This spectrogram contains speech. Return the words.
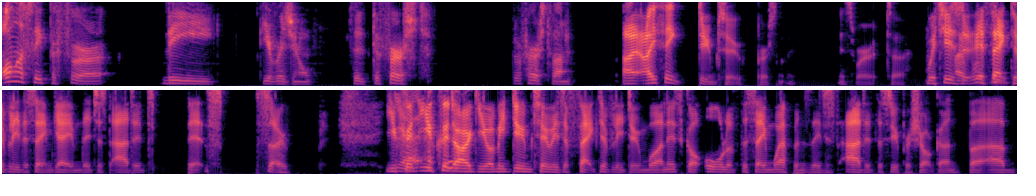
honestly prefer the the original, the the first, the first one. I I think Doom Two personally is where it, uh, which is effectively the same game. They just added bits, so. You Yeah, could you I could think- argue. I mean, Doom Two is effectively Doom One. It's got all of the same weapons. They just added the super shotgun, but um,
